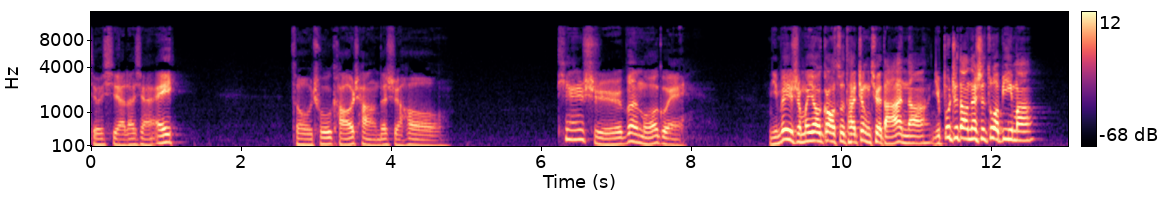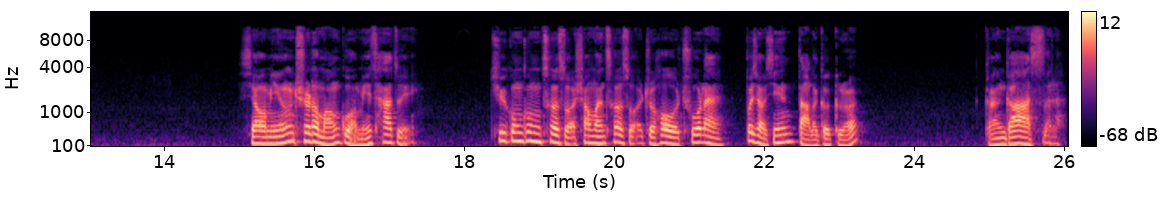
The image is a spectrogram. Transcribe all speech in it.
就写了选 A。走出考场的时候，天使问魔鬼：“你为什么要告诉他正确答案呢？你不知道那是作弊吗？”小明吃了芒果没擦嘴，去公共厕所上完厕所之后出来。不小心打了个嗝，尴尬死了。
